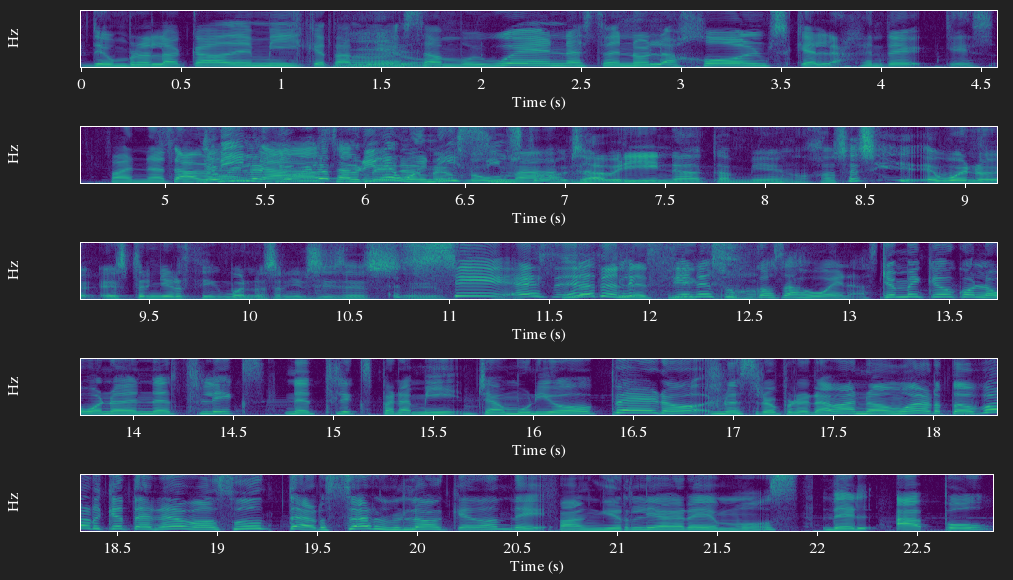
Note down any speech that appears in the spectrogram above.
de Umbrella Academy, que también Claro. está muy buena. Está Enola Holmes, que la gente que es fanática... Yo vi la- yo vi Sabrina, la Sabrina es primera, me- me buenísima. Sabrina también. O sea, sí, eh, bueno, Stranger Things, bueno, Stranger Things es... eh, Sí, es, es de Netflix, Netflix. tiene sus cosas buenas. Yo me quedo con lo bueno de Netflix. Netflix para mí ya murió, pero nuestro programa no ha muerto porque tenemos un tercer bloque donde fangirlearemos del Apple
